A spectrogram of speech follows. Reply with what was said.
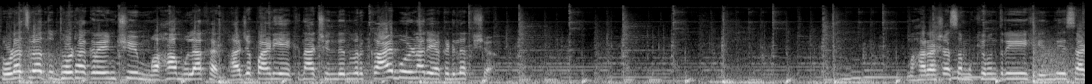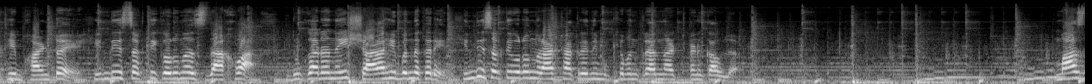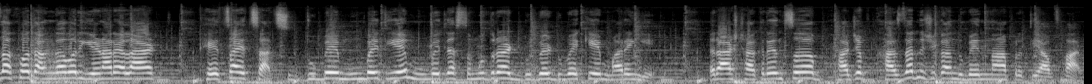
थोड्याच वेळात उद्धव ठाकरेंची महामुलाखत. भाजप आणि एकनाथ शिंदेंवर काय बोलणार याकडे लक्ष? महाराष्ट्राचा मुख्यमंत्री हिंदीसाठी भांडतोय. हिंदी सक्ती करूनच दाखवा. दुकानं नाही शाळाही बंद करेल. हिंदी सक्तीवरून राज ठाकरेंनी मुख्यमंत्र्यांना ठणकावलं. मास दाखवत अंगावर येणाऱ्याला ठेचायचाच. दुबे मुंबईत ये मुंबईतल्या समुद्रात डुबे डुबे के मारेंगे. राज ठाकरेंचं भाजप खासदार निशिकांत दुबेंना प्रति आव्हान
